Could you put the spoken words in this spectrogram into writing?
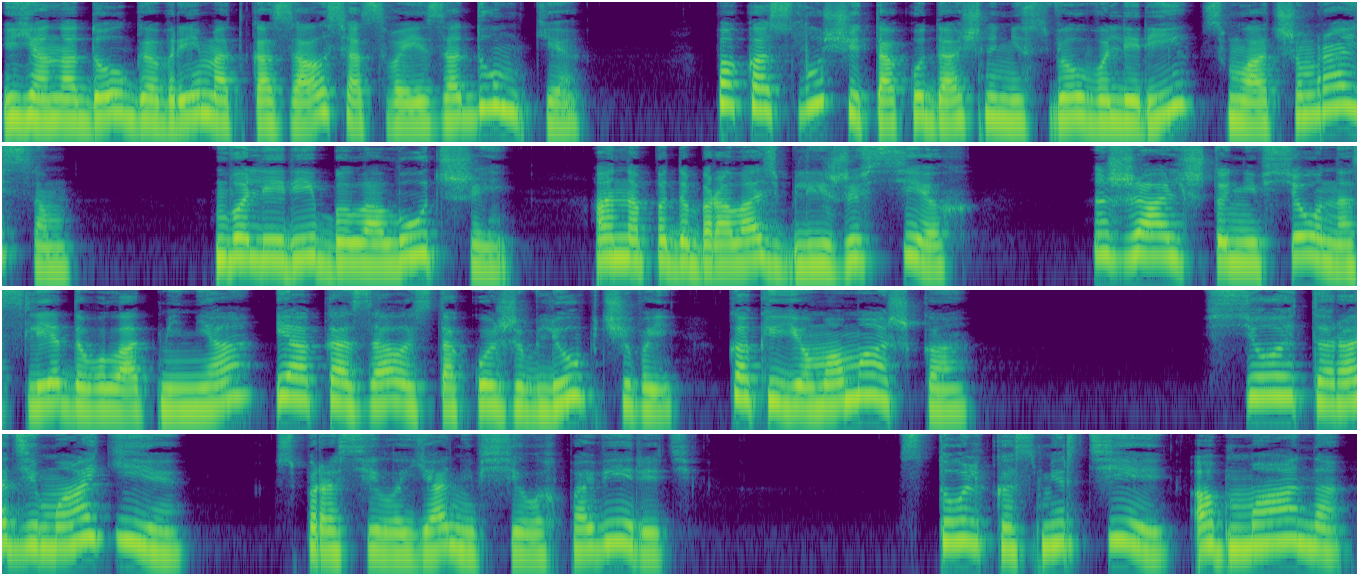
и я на долгое время отказался от своей задумки, пока случай так удачно не свел Валерий с младшим Райсом. Валерий была лучшей, она подобралась ближе всех. Жаль, что не все унаследовала от меня и оказалась такой же влюбчивой, как ее мамашка. «Все это ради магии?» – спросила я, не в силах поверить. «Столько смертей, обмана,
